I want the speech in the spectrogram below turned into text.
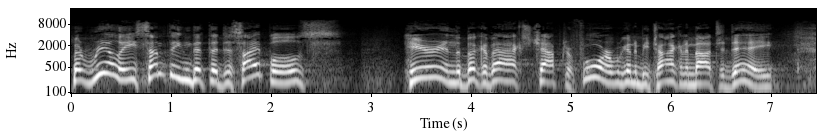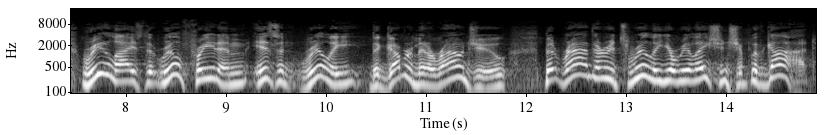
But really, something that the disciples here in the book of Acts, chapter 4, we're going to be talking about today, realize that real freedom isn't really the government around you, but rather it's really your relationship with God.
